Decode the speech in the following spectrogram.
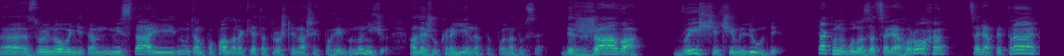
е, зруйновані там міста, і ну там попала ракета, трошки наших погибло. Ну нічого. Але ж Україна то понад усе. Держава вище, чим люди. Так воно було за царя Гороха, царя Петра,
